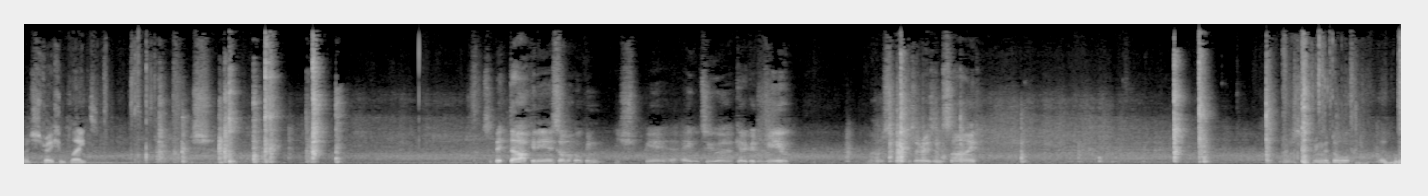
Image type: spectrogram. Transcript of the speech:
registration plate. It's a bit dark in here, so I'm hoping you should be able to uh, get a good view amount of scratches there is inside. Just bring the door, the, the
